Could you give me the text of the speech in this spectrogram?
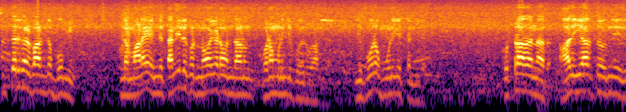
சித்தர்கள் வாழ்ந்த பூமி. இந்த மலை இந்த தண்ணியில் கூட நோயோட வந்தாலும் குணமுடிஞ்சு போயிடுவாங்க இது பூரா மூலிகை தண்ணீர். குற்றாதனார் ஆதிகாரத்தில் வந்து இது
